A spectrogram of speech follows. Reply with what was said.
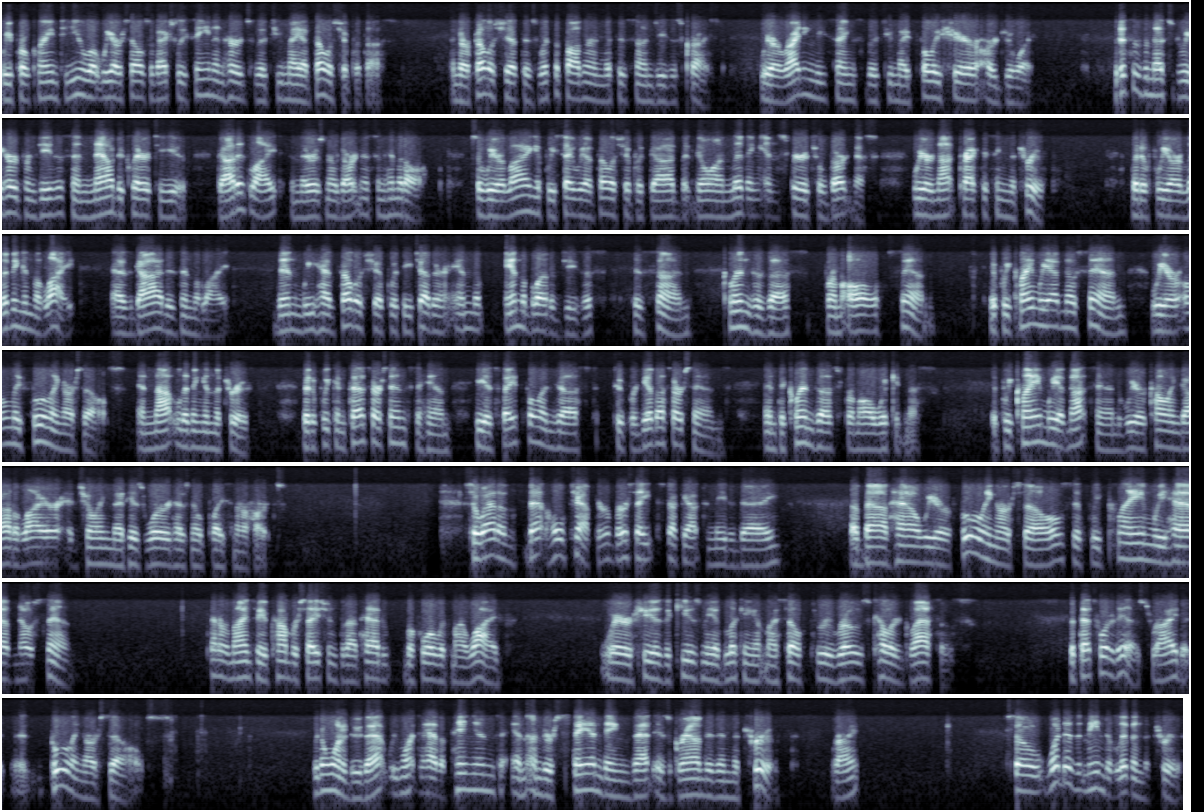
We proclaim to you what we ourselves have actually seen and heard so that you may have fellowship with us. And our fellowship is with the Father and with his Son, Jesus Christ. We are writing these things so that you may fully share our joy. This is the message we heard from Jesus and now declare to you. God is light, and there is no darkness in him at all. So we are lying if we say we have fellowship with God, but go on living in spiritual darkness. We are not practicing the truth. But if we are living in the light, as God is in the light, then we have fellowship with each other, and the and the blood of Jesus, His Son, cleanses us from all sin. If we claim we have no sin, we are only fooling ourselves and not living in the truth. But if we confess our sins to Him, He is faithful and just to forgive us our sins and to cleanse us from all wickedness. If we claim we have not sinned, we are calling God a liar and showing that His word has no place in our hearts. So, out of that whole chapter, verse 8 stuck out to me today about how we are fooling ourselves if we claim we have no sin. Kind of reminds me of conversations that I've had before with my wife where she has accused me of looking at myself through rose colored glasses but that's what it is, right? It, it, fooling ourselves. We don't want to do that. We want to have opinions and understanding that is grounded in the truth, right? So, what does it mean to live in the truth?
